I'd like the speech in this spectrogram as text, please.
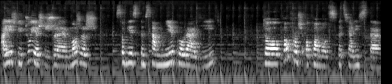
A jeśli czujesz, że możesz sobie z tym sam nie poradzić, to poproś o pomoc specjalistę,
